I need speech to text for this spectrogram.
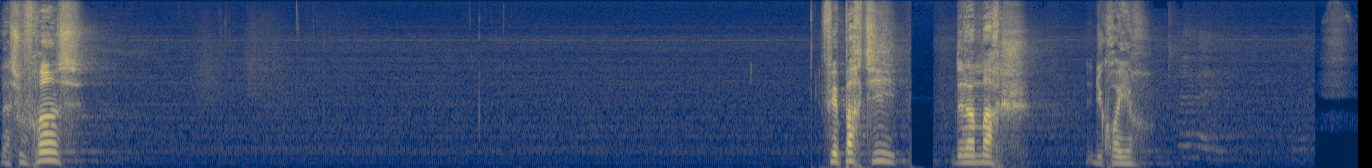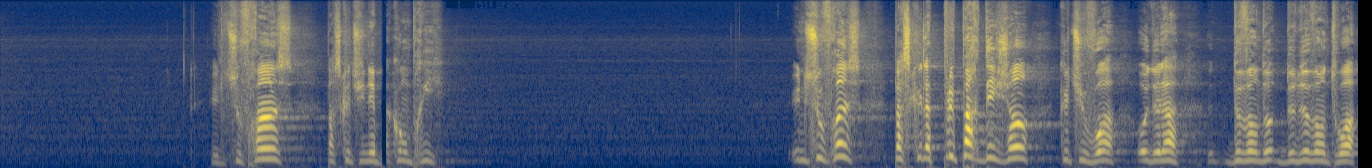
La souffrance fait partie de la marche du croyant. Une souffrance parce que tu n'es pas compris. Une souffrance parce que la plupart des gens que tu vois au-delà devant, de devant toi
